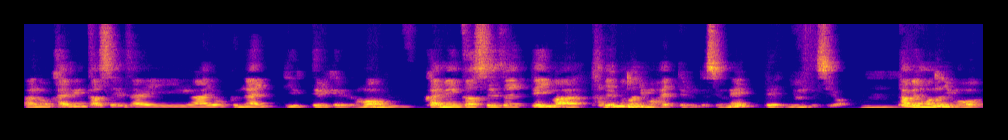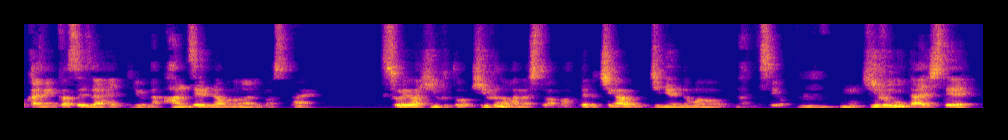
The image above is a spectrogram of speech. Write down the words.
あの、海面活性剤が良くないって言ってるけれども、うん海面活性剤って今、食べ物にも入ってるんですよねって言うんですよ。うん食べ物にも海面活性剤入ってるような安全なものがあります。はいそれは皮膚と、皮膚の話とは全く違う次元のものなんですよ。うん。うん。皮膚に対して、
